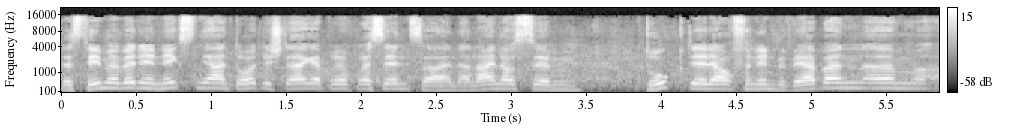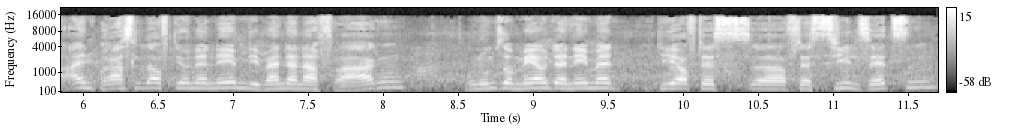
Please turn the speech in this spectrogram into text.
Das Thema wird in den nächsten Jahren deutlich stärker prä- präsent sein. Allein aus dem Druck, der da auch von den Bewerbern ähm, einprasselt auf die Unternehmen, die werden danach fragen. Und umso mehr Unternehmer, die auf das, äh, auf das Ziel setzen,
